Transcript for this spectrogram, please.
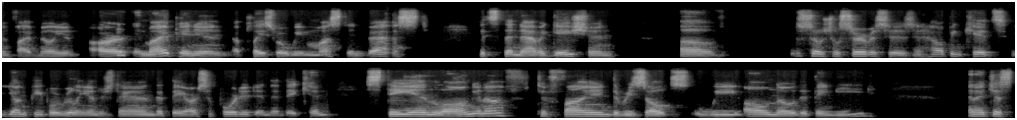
and 5 million are in my opinion a place where we must invest. It's the navigation of social services and helping kids young people really understand that they are supported and that they can stay in long enough to find the results we all know that they need and I just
